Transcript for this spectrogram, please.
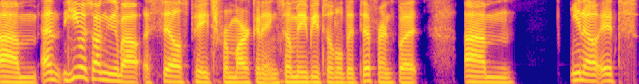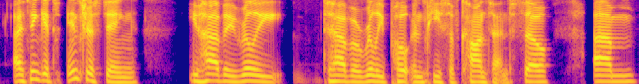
Um, and he was talking about a sales page for marketing, so maybe it's a little bit different. But um, you know, it's I think it's interesting. You have a really to have a really potent piece of content. So um,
